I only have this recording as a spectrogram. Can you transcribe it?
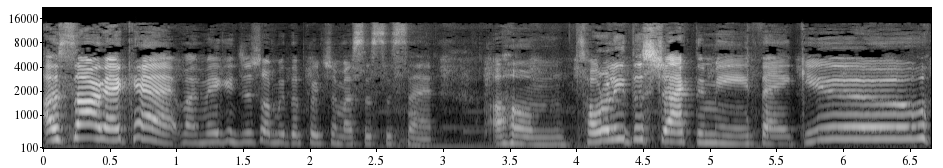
I'm sorry, I can't. My Megan just showed me the picture my sister sent. Um, totally distracting me. Thank you.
